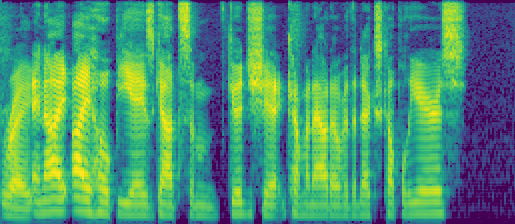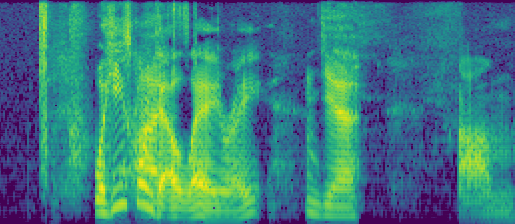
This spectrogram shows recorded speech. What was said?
right. and I I hope EA's got some good shit coming out over the next couple of years. well, he's going to LA, right? Yeah. Um,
